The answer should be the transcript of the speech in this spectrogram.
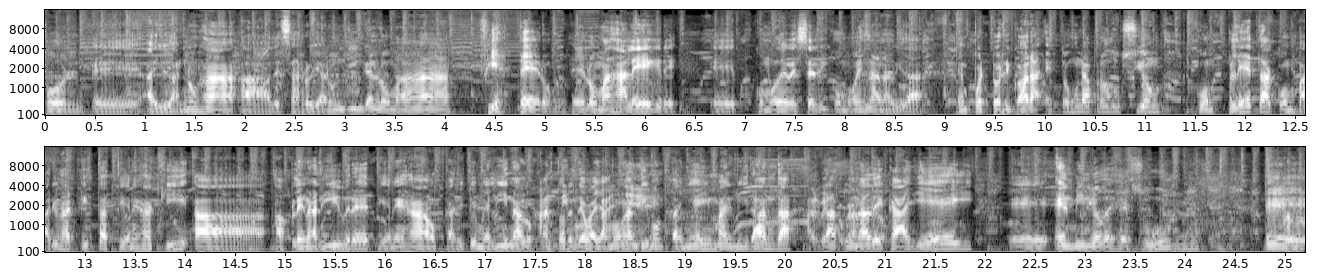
por eh, ayudarnos a, a desarrollar un jingle lo más fiestero, eh, lo más alegre, eh, como debe ser y como es la Navidad en Puerto Rico. Ahora, esto es una producción completa con varios artistas. Tienes aquí a, a Plena Libre, tienes a Oscarito y Melina, los Andy cantores de Bayamón. Andy Montañez, Ismael Miranda, Alberto La Tuna de. Calley, eh, El Minio de Jesús. Eh,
